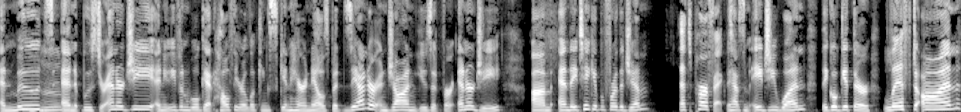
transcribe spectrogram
and moods and it boosts your energy and you even will get healthier looking skin, hair, and nails. But Xander and John use it for energy. Um, and they take it before the gym. That's perfect. They have some AG1. They go get their lift on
